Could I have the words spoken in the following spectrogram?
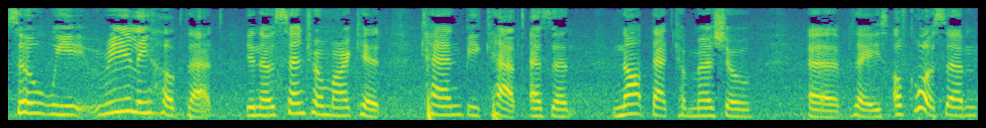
So we really hope that, you know, Central Market can be kept as a not that commercial uh, place. Of course, um,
